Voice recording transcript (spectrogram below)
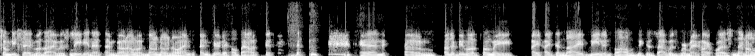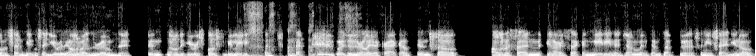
somebody said whether I was leading it. I'm going, oh, no, no, no, I'm, I'm here to help out. and um, other people have told me I, I, denied being involved because that was where my heart was. And then all of a sudden people said, you were the only one in the room that didn't know that you were supposed to be leading, which is really a crack up. And so all of a sudden in our second meeting, a gentleman comes up to us and he said, you know,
